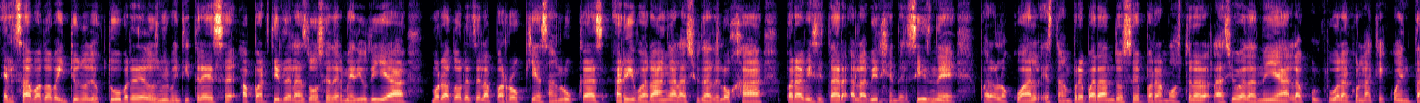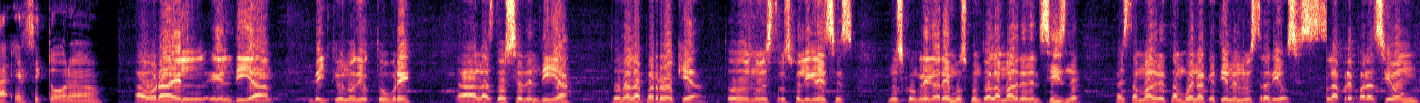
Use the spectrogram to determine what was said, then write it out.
El sábado 21 de octubre de 2023, a partir de las 12 del mediodía, moradores de la parroquia San Lucas arribarán a la ciudad de Loja para visitar a la Virgen del Cisne, para lo cual están preparándose para mostrar a la ciudadanía la cultura con la que cuenta el sector. Ahora el, día 21 de octubre, a las 12 del día, toda la parroquia, todos nuestros feligreses, nos congregaremos junto a la Madre del Cisne a esta madre tan buena que tiene nuestra diócesis. La preparación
